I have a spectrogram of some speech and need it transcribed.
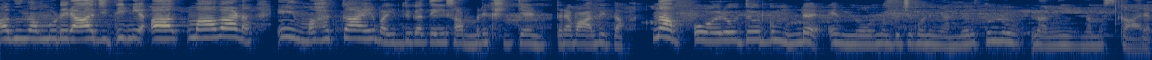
അത് നമ്മുടെ രാജ്യത്തിന്റെ ആത്മാവാണ്. ഈ മഹത്തായ പൈതൃകത്തെ സംരക്ഷിക്കേണ്ട ഉത്തരവാദിത്തം നാം ഓരോരുത്തർക്കും ഉണ്ട് എന്ന് ഓർമ്മിപ്പിച്ചുകൊണ്ട് ഞാൻ നിർത്തുന്നു. നന്ദി നമസ്കാരം.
